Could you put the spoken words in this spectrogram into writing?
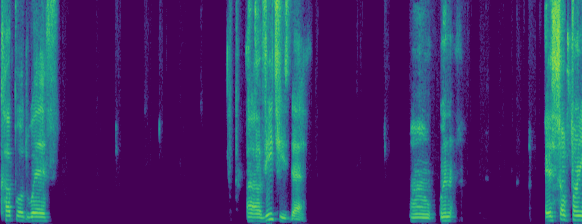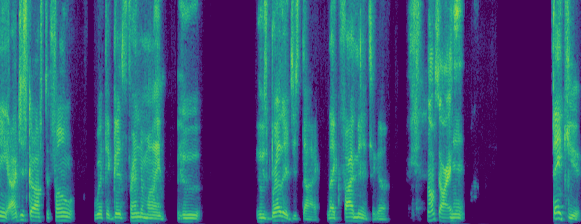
coupled with uh, Avicii's death, um, when it's so funny. I just got off the phone with a good friend of mine who whose brother just died like five minutes ago. Oh, I'm sorry. thank you.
